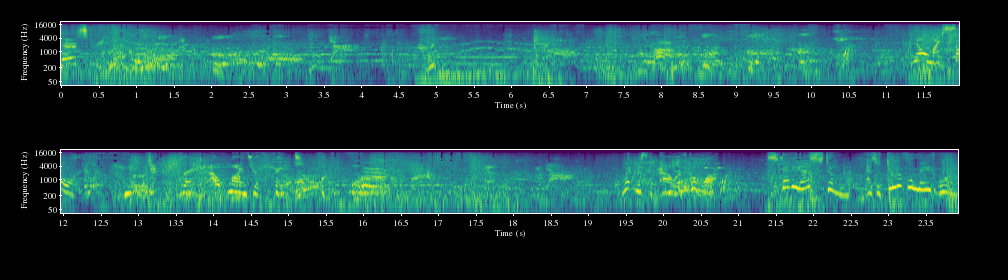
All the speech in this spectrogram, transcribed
This? No, my sword! Rain outlines your fate! Witness the power of Guhua! Steady as stone, as a dutiful maid would.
